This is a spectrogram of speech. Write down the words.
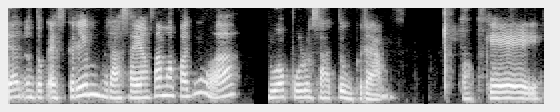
dan untuk es krim rasa yang sama vanilla 21 gram. Oke.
